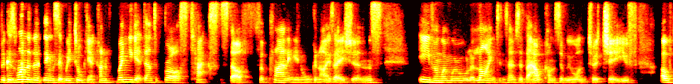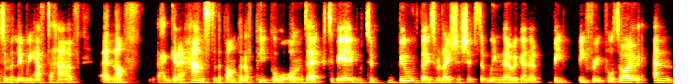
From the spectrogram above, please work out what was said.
Because one of the things that we're talking about kind of when you get down to brass tacks stuff for planning in organizations even when we're all aligned in terms of the outcomes that we want to achieve, ultimately we have to have enough you know hands to the pump enough people on deck to be able to build those relationships that we know are going to be be fruitful so i and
